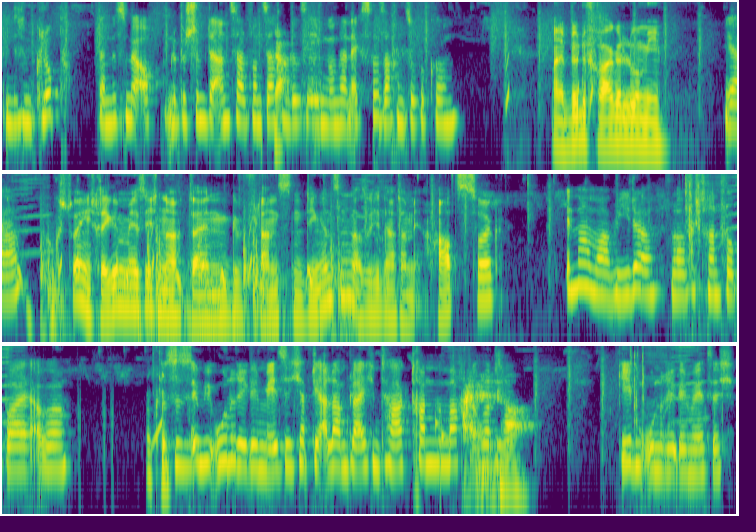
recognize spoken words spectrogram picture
in diesem Club, da müssen wir auch eine bestimmte Anzahl von Sachen Ja. besiegen, um dann extra Sachen zu bekommen. Meine blöde Frage, Lumi. Ja. Guckst du eigentlich regelmäßig nach deinen gepflanzten Dingensen, also hier nach deinem Harzzeug? Immer mal wieder laufe ich dran vorbei, aber Okay. das ist irgendwie unregelmäßig. Ich habe die alle am gleichen Tag dran gemacht, aber die Alter, geben unregelmäßig.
